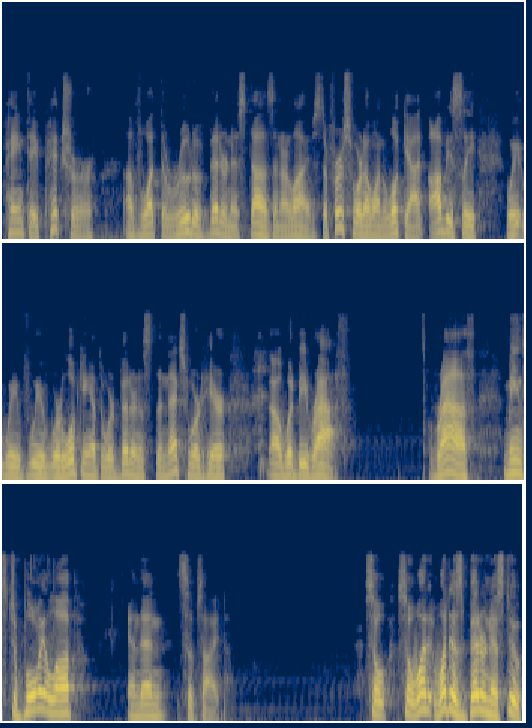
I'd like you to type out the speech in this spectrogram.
paint a picture of what the root of bitterness does in our lives. The first word I want to look at, obviously, we, we we are looking at the word bitterness. The next word here uh, would be wrath. Wrath means to boil up and then subside. So, so what, what does bitterness do?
